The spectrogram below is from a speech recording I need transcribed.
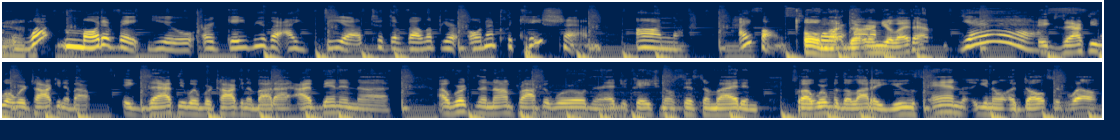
Yeah. What motivate you or gave you the idea to develop your own application on iPhones? Oh my! for, The Earn um, Your Life app. Yeah. exactly what we're talking about exactly what we're talking about I, i've been in uh i worked in the nonprofit world and the educational system right and so i work with a lot of youth and you know adults as well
